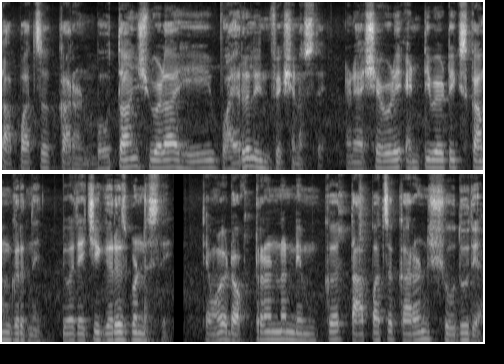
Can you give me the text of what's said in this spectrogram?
तापाचं कारण. बहुतांश वेळा हे व्हायरल इन्फेक्शन असते आणि अशा वेळी अँटीबायोटिक्स काम करत नाहीत किंवा त्याची गरज पण नसते. त्यामुळे डॉक्टरांना नेमकं तापाचं कारण शोधू द्या.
